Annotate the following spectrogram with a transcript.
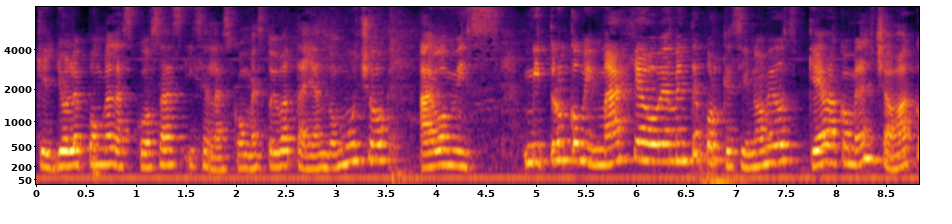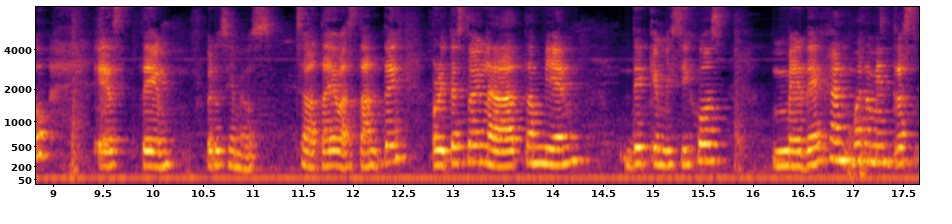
que yo le ponga las cosas y se las come. Estoy batallando mucho, hago mis, mi truco, mi magia, obviamente, porque si no, amigos, ¿qué va a comer el chamaco? Este, pero sí, amigos, se batalla bastante. Ahorita estoy en la edad también de que mis hijos me dejan, bueno, mientras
